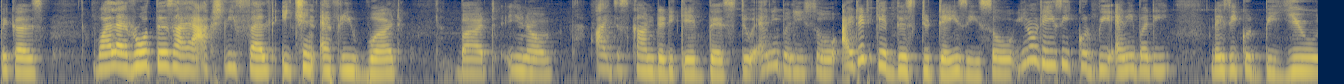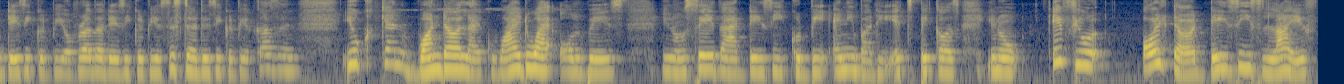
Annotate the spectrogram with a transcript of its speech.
because while I wrote this, I actually felt each and every word, but you know, I just can't dedicate this to anybody, so I dedicate this to Daisy. So, you know, Daisy could be anybody. Daisy could be you, Daisy could be your brother, Daisy could be your sister, Daisy could be a cousin. You can wonder, like, why do I always, you know, say that Daisy could be anybody? It's because, you know, if you alter Daisy's life,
